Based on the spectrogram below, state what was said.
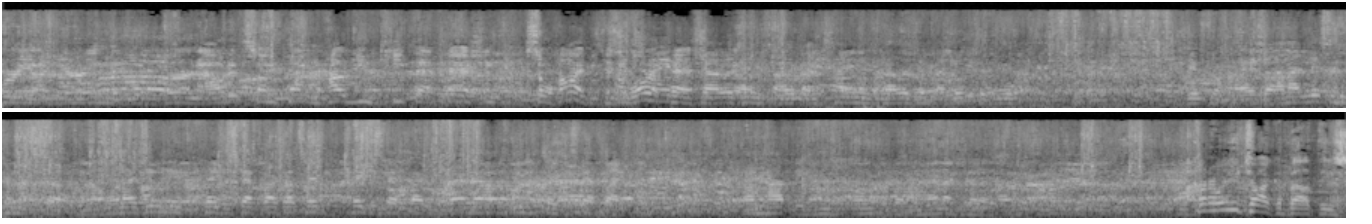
worry on your end that you'll burn out at some point? And how do you keep that passion so high? Because you are a passionate intelligent, guy. I, I train intelligent, I look to work different ways, and I listen to myself. You know, when I do need to take a step back, I take, take a step back. Right now, I want to take a step back. I'm happy, I'm comfortable, I'm energized. Conor, when you talk about these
